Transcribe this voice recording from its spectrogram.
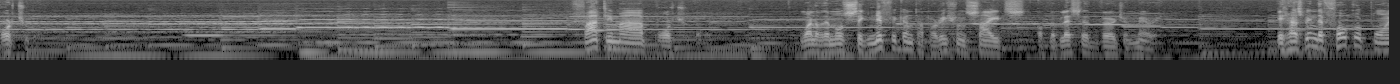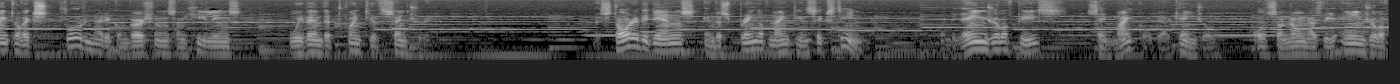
Portugal. Fatima, Portugal, one of the most significant apparition sites of the Blessed Virgin Mary. It has been the focal point of extraordinary conversions and healings within the 20th century. The story begins in the spring of 1916, when the Angel of Peace, St. Michael the Archangel, also known as the Angel of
